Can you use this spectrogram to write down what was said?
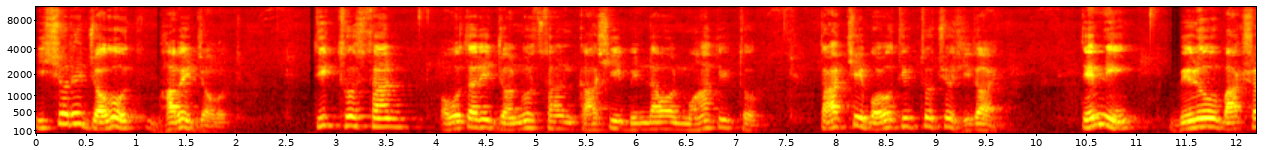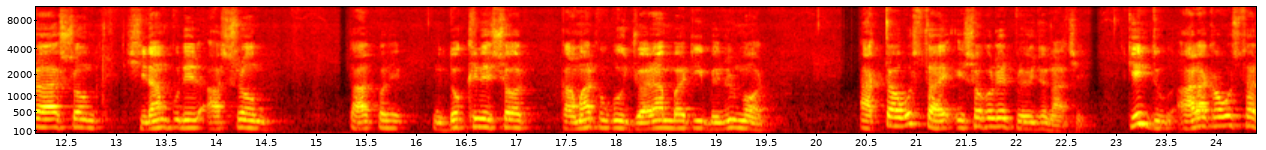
ঈশ্বরের জগৎ, ভাবের জগৎ। তীর্থস্থান, অবতারের জন্মস্থান, কাশী, বৃন্দাবন, মহাতীর্থ, তার চেয়ে বড় তীর্থ হচ্ছে হৃদয়। তেমনি বেড়ো বাক্সা আশ্রম, শ্রীরামপুরের আশ্রম, তারপরে দক্ষিণেশ্বর, কামারপুকুর, জয়রামবাটি বেলুর মঠ, একটা অবস্থায় এ সকলের প্রয়োজন আছে। কিন্তু আর এক অবস্থার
